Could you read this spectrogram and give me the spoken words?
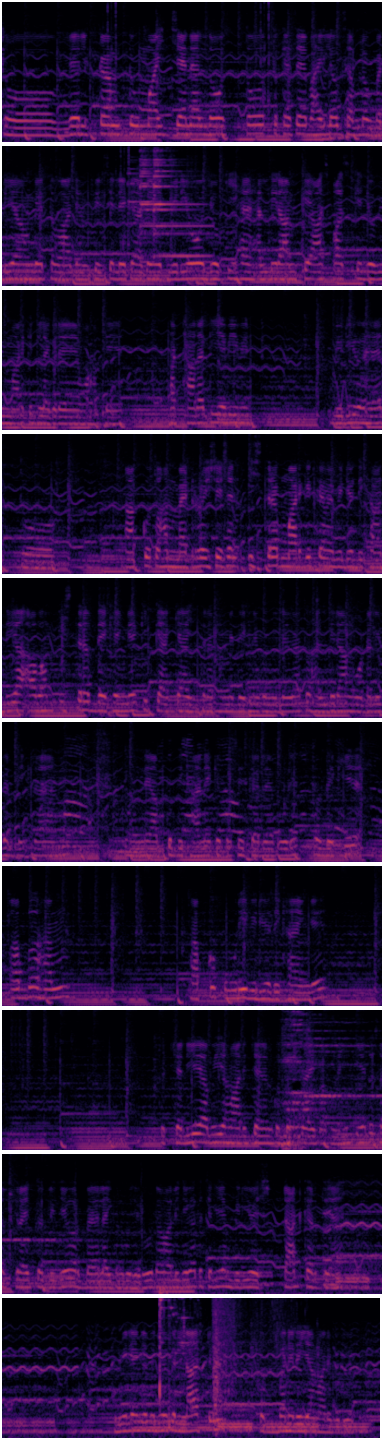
तो welcome to my channel दोस्तों। तो कैसे हैं भाई लोग? सब लोग बढ़िया होंगे। तो आज हम फिर से लेके आते हैं एक वीडियो जो कि है हल्दीराम के आसपास के जो भी मार्केट लग रहे हैं वहाँ पे। अट्ठारह की ये भी वीडियो है तो आपको तो हम मेट्रो स्टेशन इस तरफ़ मार्केट का मैं वीडियो दिखा दिया। अब हम इस तरफ़ देखेंगे कि क्या क्या इस तरफ़ हमें देखने को मिलेगा। तो हल्दीराम होटल इधर दिख रहा है हमें तो हमने आपको दिखाने की कोशिश कर रहे हैं पूरी। तो देखिए, अब हम आपको पूरी वीडियो दिखाएँगे। तो चलिए अभी हमारे चैनल को सब्सक्राइब आप नहीं किए तो सब्सक्राइब कर लीजिएगा और बेल आइकन को ज़रूर दबा लीजिएगा। तो चलिए हम वीडियो स्टार्ट करते हैं। तो मिलेंगे वीडियो के लास्ट में। तो बने रहिए हमारे वीडियो में।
